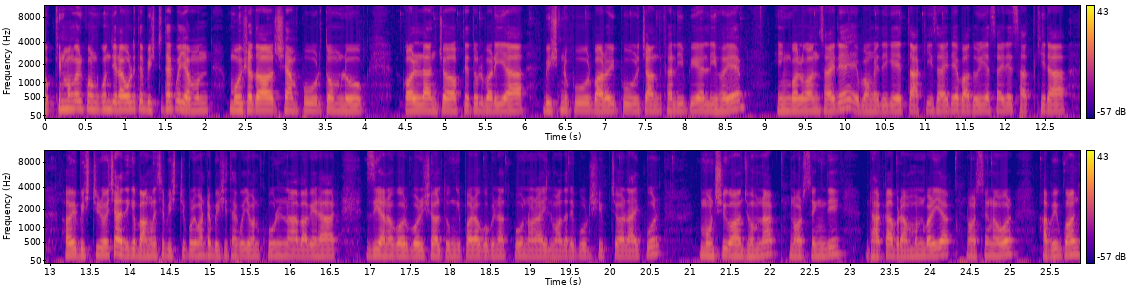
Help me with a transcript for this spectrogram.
দক্ষিণবঙ্গের কোন কোন জেলাগুলিতে বৃষ্টি থাকবে? যেমন মহিষাদল, শ্যামপুর, তমলুক কল্যাণচক তেঁতুলবাড়িয়া, বিষ্ণুপুর, বারুইপুর, চাঁদখালি, পিয়ালি হয়ে হিঙ্গলগঞ্জ সাইডে এবং এদিকে তাকি সাইডে বাদুরিয়া সাইডে সাতক্ষীরা হয়ে বৃষ্টি রয়েছে, আর এদিকে বাংলাদেশে বৃষ্টির পরিমাণটা বেশি থাকবে, যেমন খুলনা, বাগেরহাট, জিয়ানগর, বরিশাল, তুঙ্গিপাড়া, গোপীনাথপুর, নড়াইল, মাদারীপুর, শিবচর, রায়পুর, মুন্সিগঞ্জ ঝোমনাক নরসিংদী, ঢাকা, ব্রাহ্মণবাড়িয়া নরসিংনগর হাবিবগঞ্জ,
